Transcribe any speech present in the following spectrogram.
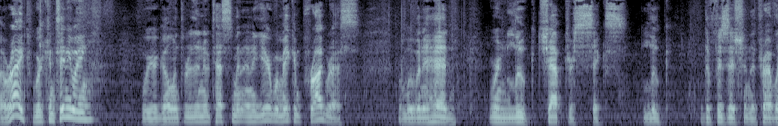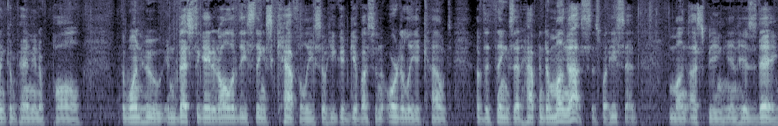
All right, we're continuing. We're going through the New Testament in a year. We're making progress. We're moving ahead. We're in Luke chapter 6. Luke, the physician, the traveling companion of Paul, the one who investigated all of these things carefully so he could give us an orderly account of the things that happened among us, is what he said, among us being in his day.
